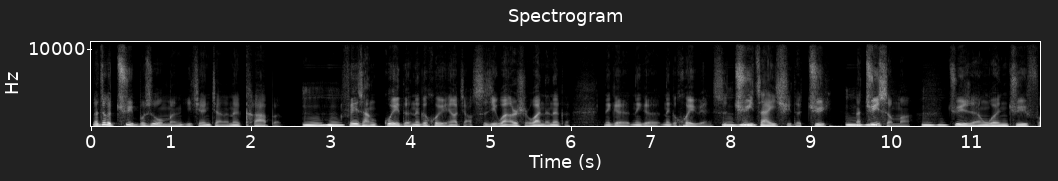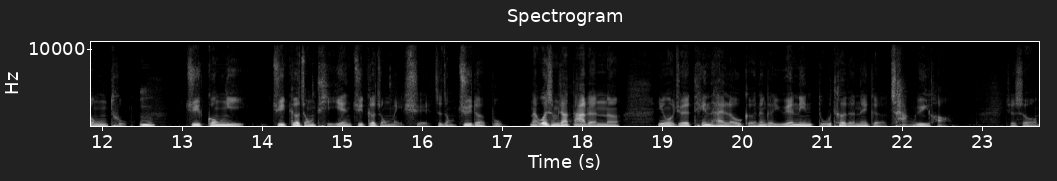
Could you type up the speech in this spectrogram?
那这个剧不是我们以前讲的那个 club。嗯哼，非常贵的那个会员要缴十几万、二十万的那个、那个、那个、那个会员是聚在一起的聚，那聚什么？聚人文、聚风土，嗯，聚公益、聚各种体验、聚各种美学，这种俱乐部。那为什么叫大人呢？因为我觉得亭台楼阁那个园林独特的那个场域哈，就说。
